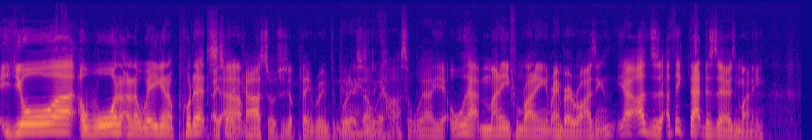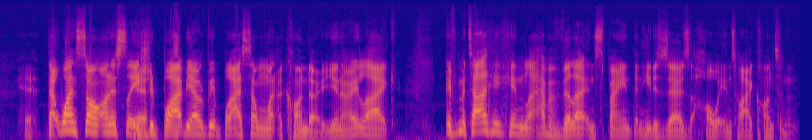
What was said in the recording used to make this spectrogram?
your award. I don't know where you're going to put it. Got Um, a castle, so he's got plenty of room to put Yeah, it somewhere. castle. Well, yeah, all that money from writing Rainbow Rising. Yeah, I, des- I think that deserves money. Yeah. That one song, honestly, Yeah. should buy be able to be- buy someone a condo. You know, like if Metallica can like have a villa in Spain, then he deserves the whole entire continent.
